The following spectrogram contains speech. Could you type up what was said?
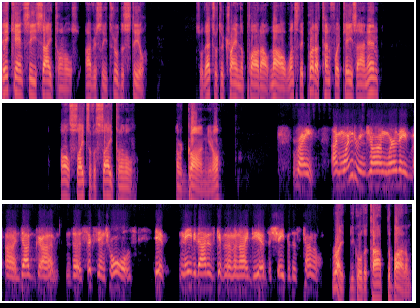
they can't see side tunnels, obviously, through the steel. So that's what they're trying to plot out now. Once they put a 10 foot case on in, all sights of a side tunnel are gone, you know? Right. I'm wondering, John, where they've uh, dug uh, the six inch holes, if maybe that has given them an idea of the shape of this tunnel. Right. You go the top, the bottom,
